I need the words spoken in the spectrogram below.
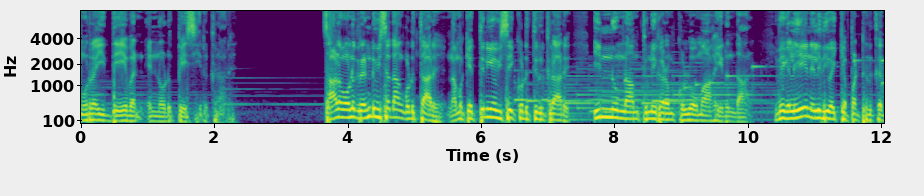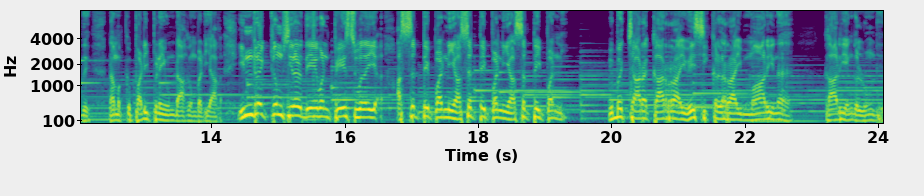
முறை தேவன் என்னோடு பேசியிருக்கிறார். சாலமோனுக்கு ரெண்டு விசை தான் கொடுத்தாரு. நமக்கு எத்தனையோ விசை கொடுத்திருக்கிறாரு. இன்னும் நாம் துணிகரம் கொள்வோமாக இருந்தால். இவைகள் ஏன் எழுதி வைக்கப்பட்டிருக்கிறது? நமக்கு படிப்பினை உண்டாகும்படியாக. இன்றைக்கும் சிலர் தேவன் பேசுவதை அசட்டை பண்ணி அசட்டை பண்ணி அசட்டை பண்ணி விபச்சாரக்காரராய் வேசிக்கலராய் மாறின காரியங்கள் உண்டு.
